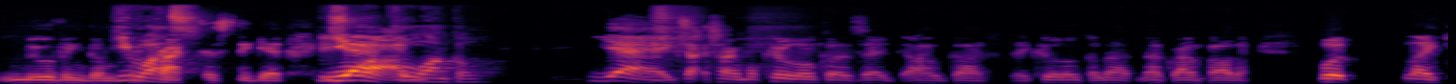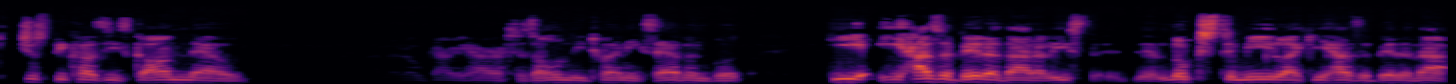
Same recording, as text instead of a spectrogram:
moving them he from was. practice to get. He's yeah, cool and- uncle. yeah, exactly. Sorry, my cool uncle is oh god, the cool uncle, not not grandfather. But like, just because he's gone now, I know Gary Harris is only twenty seven, but he he has a bit of that. At least it looks to me like he has a bit of that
